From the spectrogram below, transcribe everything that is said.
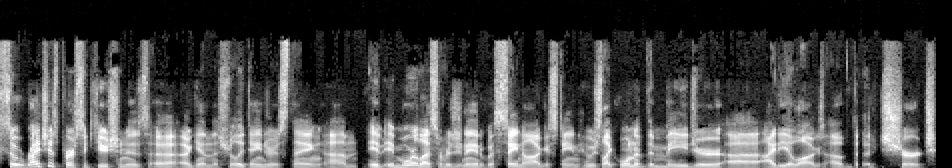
so righteous persecution is uh, again this really dangerous thing. Um, it, it, more or less originated with saint augustine who's like one of the major uh, ideologues of the church.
